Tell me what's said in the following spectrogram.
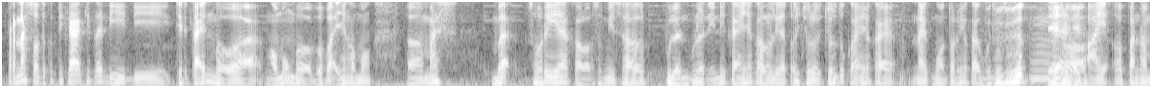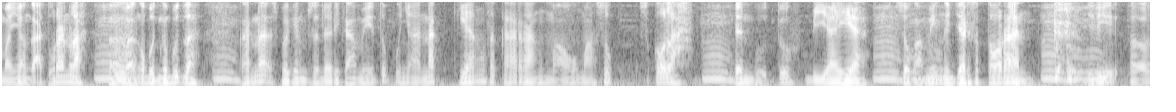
pernah suatu ketika kita di diceritain bahwa ngomong bahwa bapaknya ngomong "Eh, mas mbak sorry ya kalau semisal bulan-bulan ini kayaknya kalau lihat ojol-ojol tuh kayaknya kayak naik motornya kayak butut-butut Iya, Eh, iya. ay- apa namanya nggak aturan lah. Nggak ngebut-ngebut lah. Karena sebagian besar dari kami itu punya anak yang sekarang mau masuk sekolah dan butuh biaya. So kami ngejar setoran. Jadi eh,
